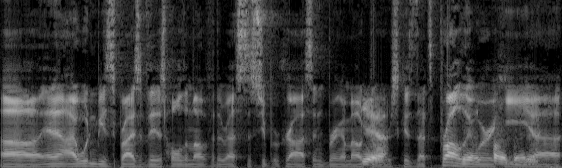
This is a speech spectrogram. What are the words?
Uh, and I wouldn't be surprised if they just hold him out for the rest of Supercross and bring him outdoors because yeah. that's probably yeah, where probably he uh,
